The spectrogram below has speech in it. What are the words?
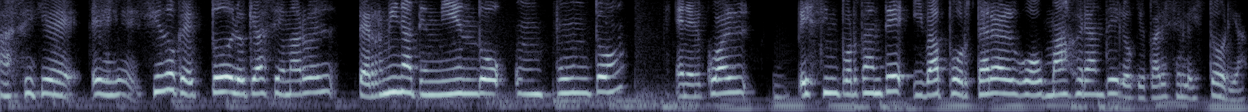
Así que eh, siento que todo lo que hace Marvel termina teniendo un punto en el cual es importante y va a aportar algo más grande de lo que parece en la historia.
